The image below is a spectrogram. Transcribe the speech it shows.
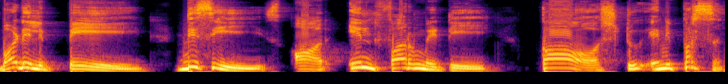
bodily pain, disease or infirmity caused to any person.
